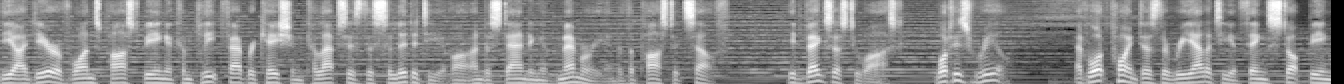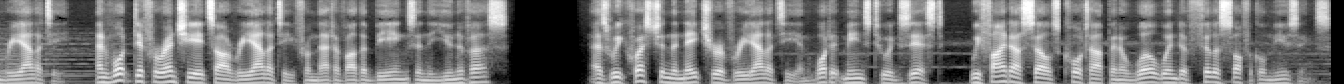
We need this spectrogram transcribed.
The idea of one's past being a complete fabrication collapses the solidity of our understanding of memory and of the past itself. It begs us to ask what is real? At what point does the reality of things stop being reality, and what differentiates our reality from that of other beings in the universe? As we question the nature of reality and what it means to exist, we find ourselves caught up in a whirlwind of philosophical musings.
